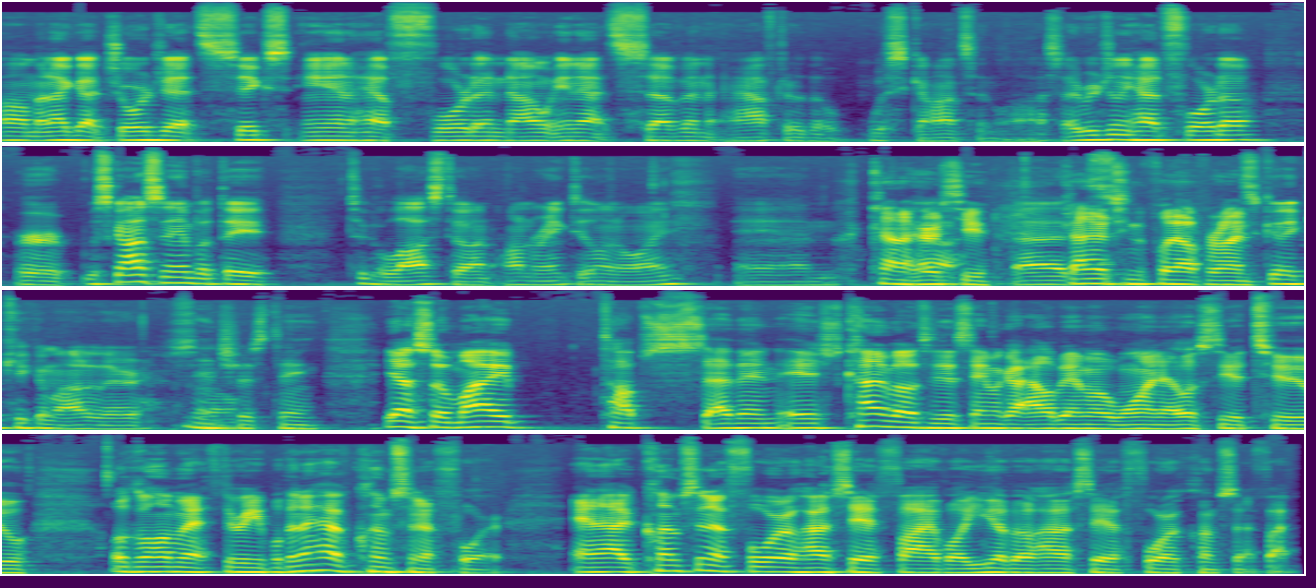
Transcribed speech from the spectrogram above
um, and I got Georgia at six, and I have Florida now in at seven after the Wisconsin loss. I originally had Florida or Wisconsin in, but they took a loss to an unranked Illinois, and Kind of hurts you. Kind of hurts you in the playoff run. It's gonna kick them out of there. So. Interesting. Yeah, so my top seven ish, kind of relatively the same. I got Alabama at one, LSU at two, Oklahoma at three, but then I have Clemson at four. And I have Clemson at four, Ohio State at five, while you have Ohio State at four, Clemson at five.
